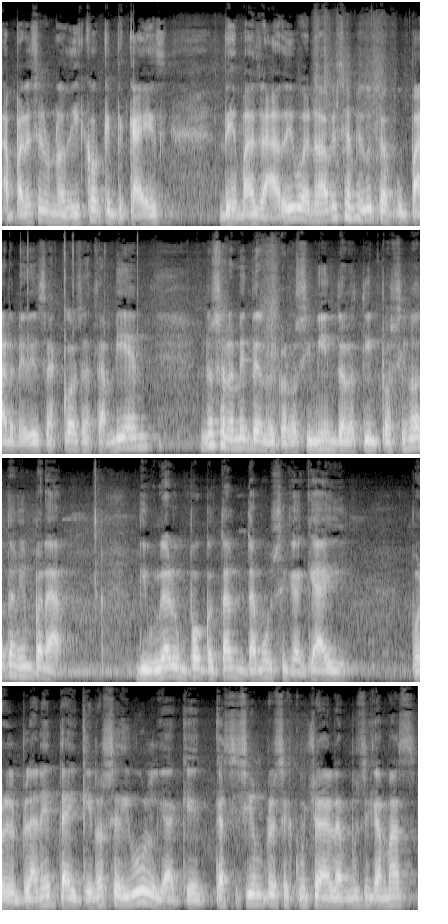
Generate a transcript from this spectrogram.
aparecen unos discos que te caes desmayado. Y bueno, a veces me gusta ocuparme de esas cosas también no solamente el reconocimiento a los tipos, sino también para divulgar un poco tanta música que hay por el planeta y que no se divulga, que casi siempre se escucha la música más,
